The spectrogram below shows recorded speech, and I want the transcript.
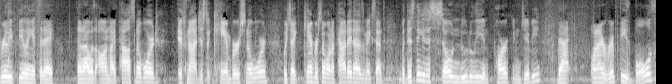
really feeling it today, that I was on my pow snowboard, if not just a camber snowboard, which like camber snowboard on a pow day, that doesn't make sense. But this thing is just so noodly and park and jibby that when I rip these bowls,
